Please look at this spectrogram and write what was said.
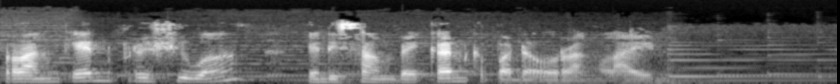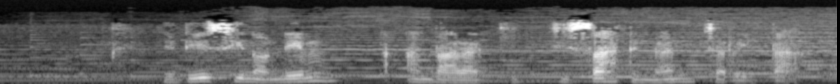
Rangkaian peristiwa yang disampaikan kepada orang lain. Jadi sinonim antara kisah dengan cerita.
